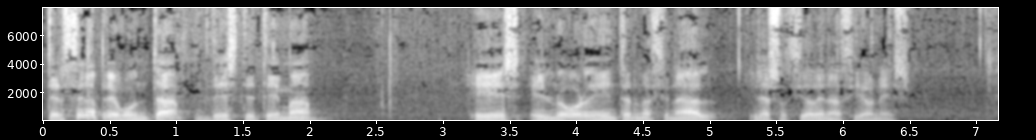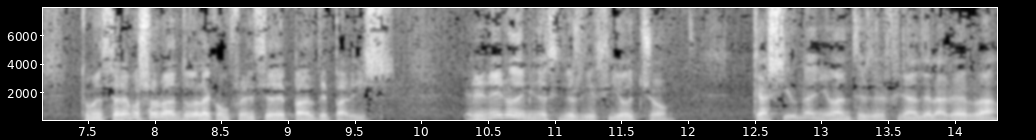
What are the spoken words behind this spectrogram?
tercera pregunta de este tema es el nuevo orden internacional y la sociedad de naciones. Comenzaremos hablando de la Conferencia de Paz de París. En enero de 1918, casi un año antes del final de la guerra,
